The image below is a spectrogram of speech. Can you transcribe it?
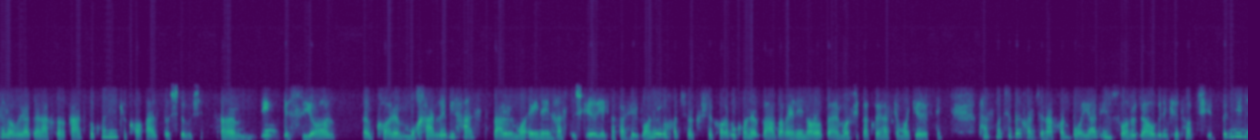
چرا باید درختان قطع بکنیم که کاغذ داشته باشیم؟ این بسیار کار مخربی هست. برای ما عین این هستش که یک نفر حیوان رو بخواد شکار بکنه و برای اینا رو برای ما feedback هایی هست که ما گرفتیم. پس ما چه بخوایم چه نخوایم باید این سوال رو جواب بدیم. کتاب چیه؟ ببینین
